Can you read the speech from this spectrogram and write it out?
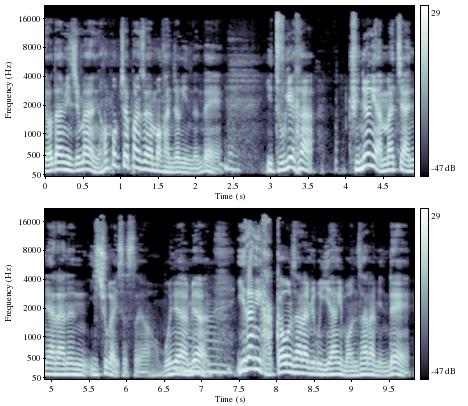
여담이지만 헌법재판소에 한번 간 적이 있는데 네. 이두 개가 균형이 안 맞지 않냐라는 이슈가 있었어요. 뭐냐면 음, 1항이 가까운 사람이고 2항이 먼 사람인데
